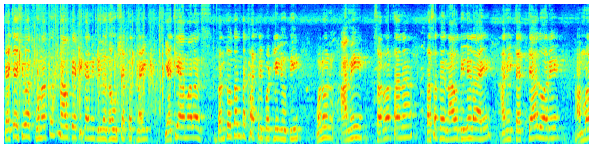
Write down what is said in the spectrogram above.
त्याच्याशिवाय कोणाचंच नाव त्या ठिकाणी दिलं जाऊ शकत नाही याची आम्हाला तंतोतंत खात्री पटलेली होती. म्हणून आम्ही सर्वार्थानं तसं ते नाव दिलेलं आहे आणि त्या त्याद्वारे अंबा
